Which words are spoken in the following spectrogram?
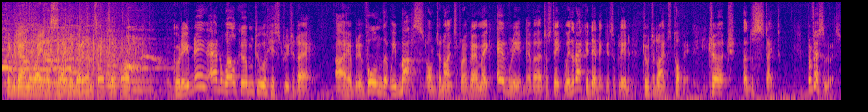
I think the guy on the right has slightly better insults so far. Good evening and welcome to History Today. I have been informed that we must, on tonight's programme, make every endeavour to stick with an academic discipline to tonight's topic church and state. Professor Lewis.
